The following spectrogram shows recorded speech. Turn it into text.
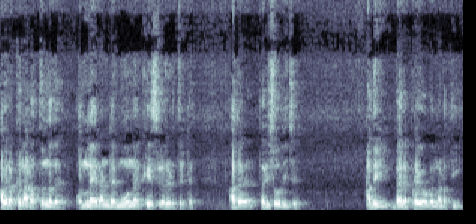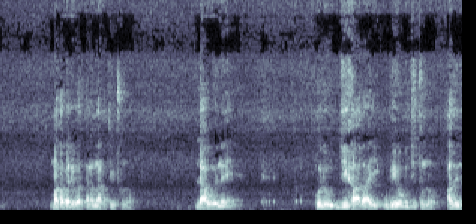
അവരൊക്കെ നടത്തുന്നത് ഒന്ന് രണ്ട് മൂന്ന് കേസുകൾ എടുത്തിട്ട് അത് പരിശോധിച്ച് അതിൽ ബലപ്രയോഗം നടത്തി മതപരിവർത്തനം നടത്തിയിട്ടുണ്ടോ? ലവിനെ ഒരു ജിഹാദായി ഉപയോഗിച്ചിട്ടുണ്ടോ? അതിന്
